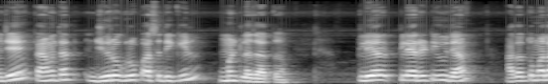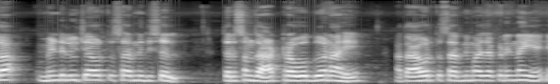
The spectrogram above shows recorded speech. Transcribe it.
म्हणजे काय म्हणतात? झिरो ग्रुप असं देखील म्हटलं जातं. क्लिअर क्लॅरिटी येऊ द्या. आता तुम्हाला मेंडलिवची अर्थसारणी दिसेल. तर समजा अठरावं गण आहे. आता आवर्त सारणी माझ्याकडे नाही आहे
